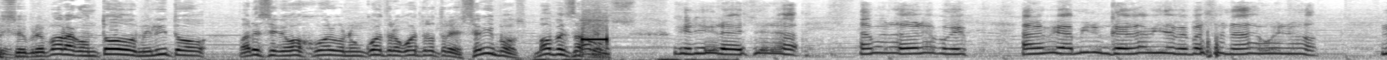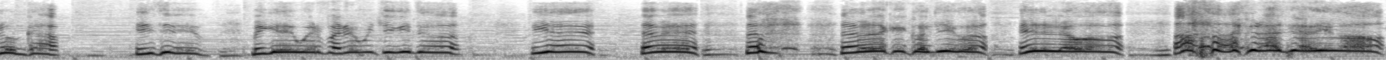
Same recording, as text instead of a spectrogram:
sí. Se prepara con todo. Milito parece que va a jugar con un 4-4-3. Seguimos. Más mensajes. Quería agradecer a, a Maradona porque a mí, a mí nunca en la vida me pasó nada bueno. Nunca. Y dice, me quedé huérfano muy chiquito. Y la, verdad, la, la verdad que con Diego era el lobo. ¡Ah, gracias, Diego!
